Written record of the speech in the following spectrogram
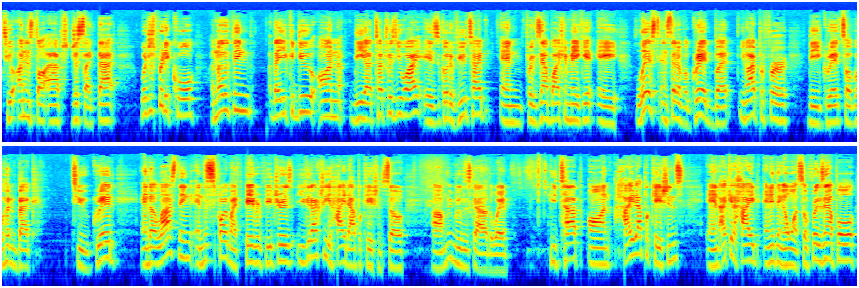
to uninstall apps just like that, which is pretty cool. Another thing that you could do on the uh, TouchWiz UI is go to view type, and for example, I can make it a list instead of a grid, but you know I prefer the grid, so I'll go ahead and back to grid. And the last thing, and this is probably my favorite feature, is you could actually hide applications. So um, let me move this guy out of the way you tap on hide applications and I can hide anything I want. So for example,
